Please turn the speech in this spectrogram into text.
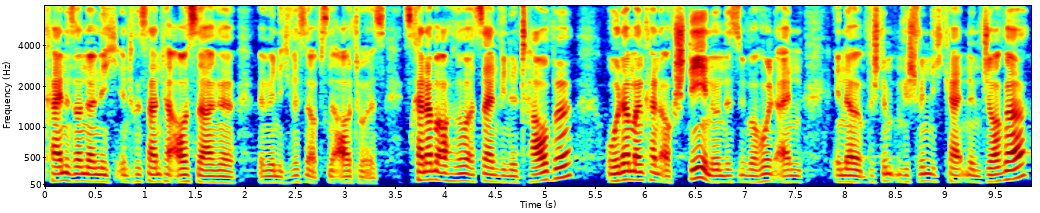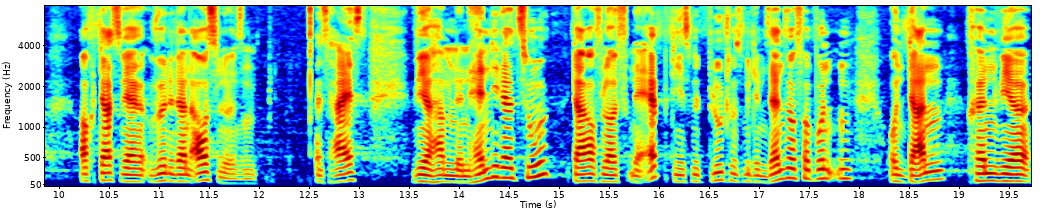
keine sonderlich interessante Aussage, wenn wir nicht wissen, ob es ein Auto ist. Es kann aber auch sowas sein wie eine Taube oder man kann auch stehen und es überholt einen in einer bestimmten Geschwindigkeit einen Jogger. Auch das wäre, würde dann auslösen. Das heißt, wir haben ein Handy dazu, darauf läuft eine App, die ist mit Bluetooth mit dem Sensor verbunden und dann können wir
